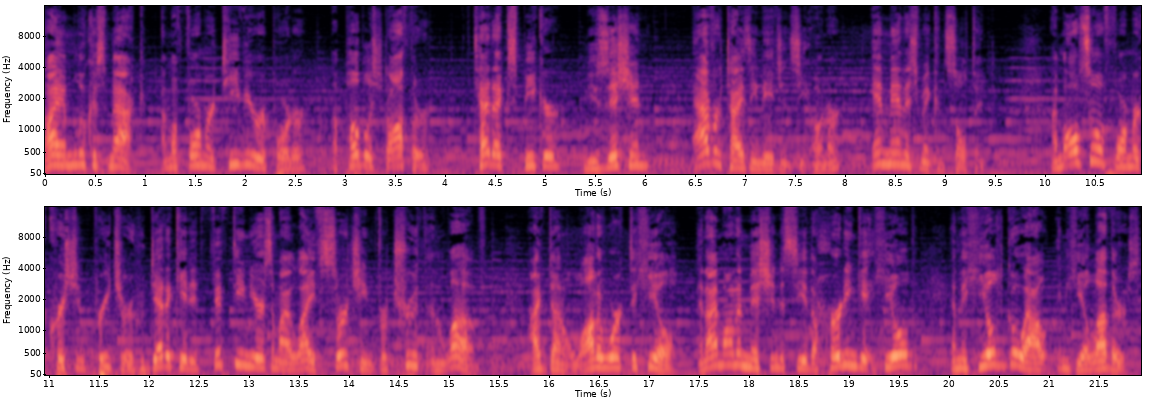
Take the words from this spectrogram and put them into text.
Hi, I'm Lucas Mack. I'm a former TV reporter, a published author, TEDx speaker, musician, advertising agency owner, and management consultant. I'm also a former Christian preacher who dedicated 15 years of my life searching for truth and love. I've done a lot of work to heal, and I'm on a mission to see the hurting get healed and the healed go out and heal others,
